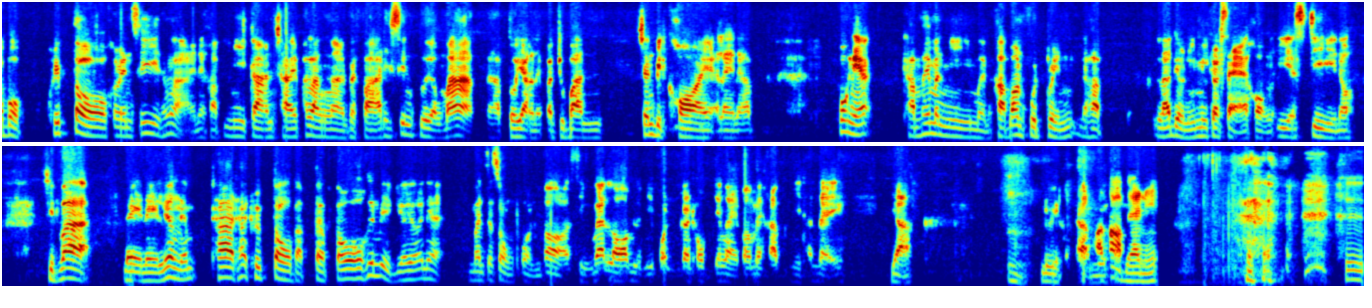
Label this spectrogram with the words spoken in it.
ระบบคริปโตเคอเรนซีทั้งหลายนะครับ มีการใช้พลังงานไฟฟ้าที่สิ้นเปลืองมากนะครับ ตัวอย่างในปัจจุบัน เช่นบิตคอยอะไรนะครับ พวกนี้ทำให้มันมีเหมือนคาร์บอนฟุตปรินต์นะครับ แล้วเดี๋ยวนี้มีกระแสของ ESG เนาะคิดว่าในในเรื่องนี้ถ้าถ้าคริปโตแบบเติบโตขึ้นไปอีกเยอะๆเนี่ย มันจะส่งผลต่อสิ่งแวดล้อมหรือมีผลกระทบยังไงบ้างไหมครับ มีท่านไหน อยากลุยคำถามตอบแบบนี้ คือ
